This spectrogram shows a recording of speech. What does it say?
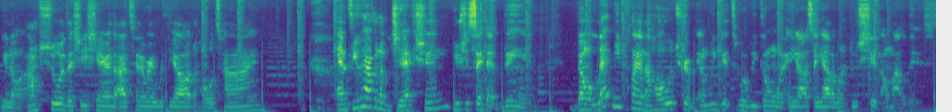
you know, I'm sure that she's sharing the itinerary with y'all the whole time. And if you have an objection, you should say that then. Don't let me plan a whole trip and we get to where we going and y'all say y'all don't want to do shit on my list.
